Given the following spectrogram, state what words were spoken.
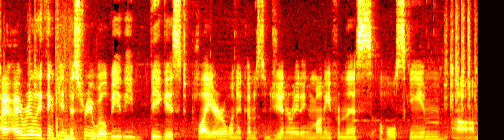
I, I really think industry will be the biggest player when it comes to generating money from this whole scheme. Um,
